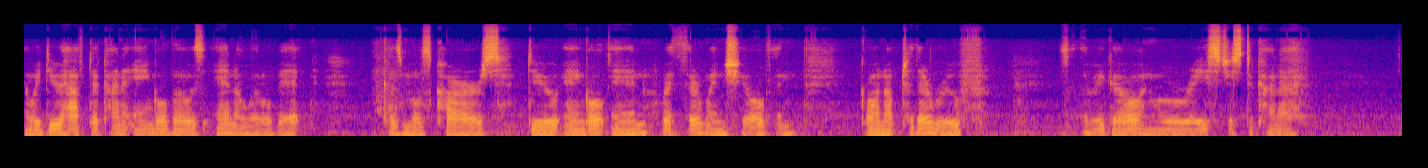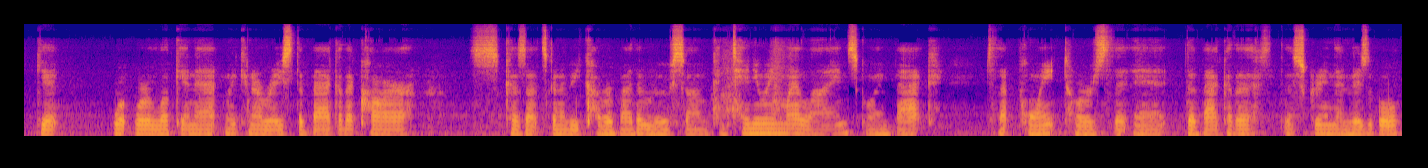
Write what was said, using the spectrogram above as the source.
and we do have to kind of angle those in a little bit because most cars do angle in with their windshield and going up to their roof. So there we go and we'll erase just to kind of get what we're looking at. We can erase the back of the car because that's going to be covered by the roof. So I'm continuing my lines going back to that point towards the end, the back of the, the screen, the invisible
